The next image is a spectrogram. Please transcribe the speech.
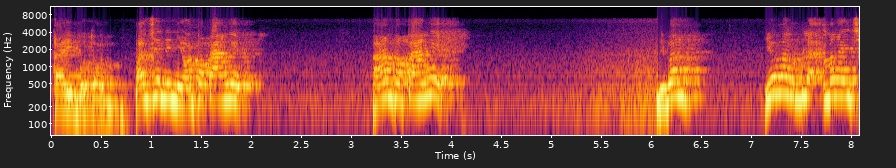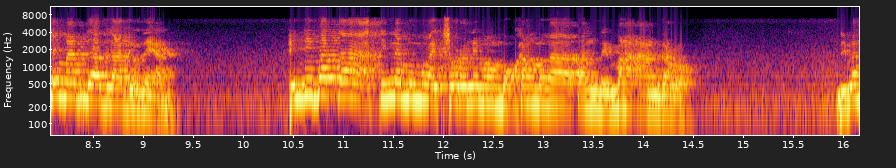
kay Butod. Pansinin niyo, ang papangit. Ah, ang papangit. Di ba? Yung mga, bla- mga ensaymada vlogger na yan, hindi ba ta, tingnan mo mga itsura ng mga mukhang mga, pandi, mga kanggaro? Di ba?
